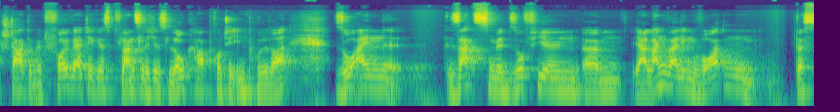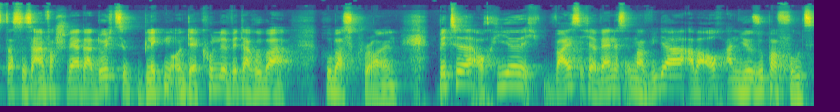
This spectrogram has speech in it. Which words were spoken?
startet mit vollwertiges pflanzliches Low Carb Proteinpulver. So ein Satz mit so vielen ähm, ja, langweiligen Worten, das, das ist einfach schwer da durchzublicken und der Kunde wird darüber rüber scrollen. Bitte auch hier, ich weiß, ich erwähne es immer wieder, aber auch an Your Superfoods,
